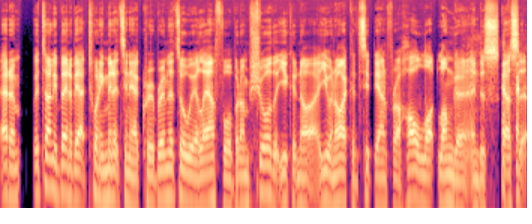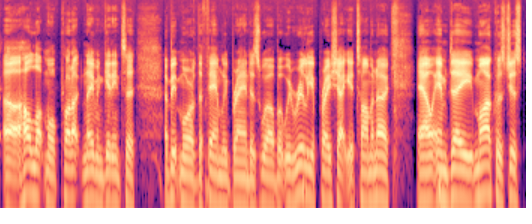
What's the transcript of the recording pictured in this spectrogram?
Adam, it's only been about 20 minutes in our crib room. That's all we allow for. But I'm sure that you can, uh, you and I could sit down for a whole lot longer and discuss a, a whole lot more product and even get into a bit more of the family brand as well. But we really appreciate your time. I know our MD, Michael's just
